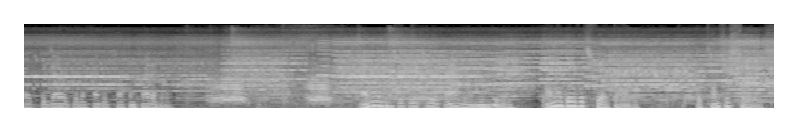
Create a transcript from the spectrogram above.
spikes together to defend itself from predators. I would have messed with you too if I were you, Dino David's Field Guide. The Kentrosaurus.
